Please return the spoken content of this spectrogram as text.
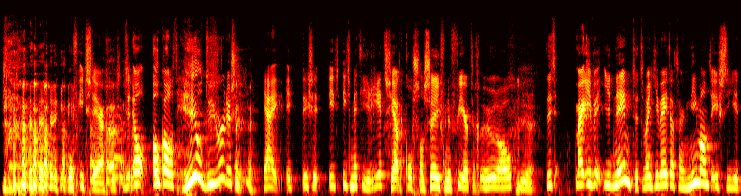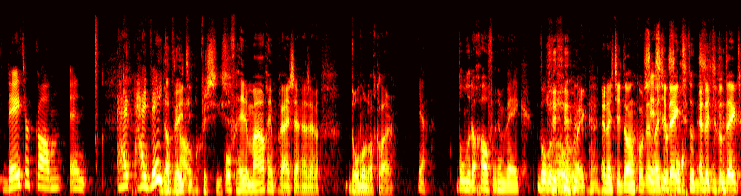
of iets dergelijks. Het is al- ook altijd heel duur. Dus ja, ik, zit iets, iets met die rits. Ja, dat kost dan 47 euro. Dus, maar je, je neemt het, want je weet dat er niemand is die het beter kan. En hij, hij weet Dat dat, weet ook. ik precies. Of helemaal geen prijs zeggen en zeggen... donderdag klaar. Ja, donderdag over een week. Donderdag over een week. En dat je dan komt en dat je, denkt, en dat je dan denkt...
